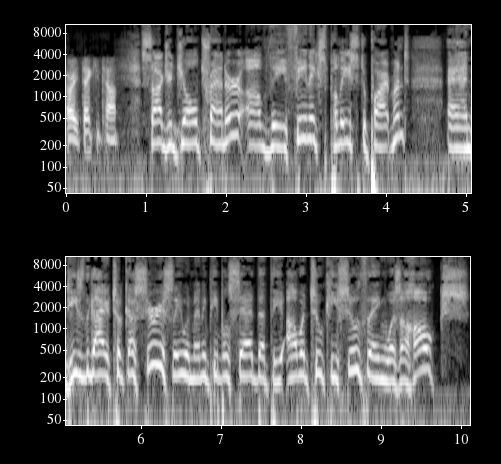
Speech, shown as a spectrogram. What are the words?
All right. Thank you, Tom. Sergeant Joel Tranter of the Phoenix Police Department, and he's the guy who took us seriously when many people said that the Ahwatukee Sue thing was a hoax.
